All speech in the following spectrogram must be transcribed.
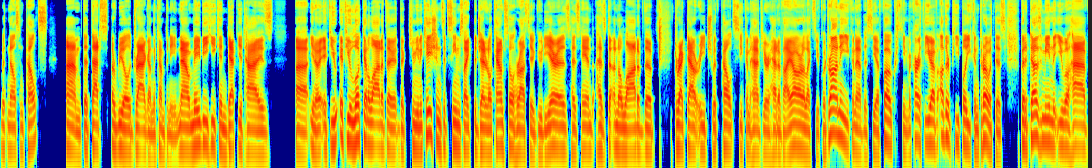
with Nelson Peltz, um, that that's a real drag on the company. Now, maybe he can deputize. Uh, you know, if you if you look at a lot of the the communications, it seems like the general counsel Horacio Gutierrez has hand has done a lot of the direct outreach with Peltz. You can have your head of IR, Alexia Quadrani. You can have the CFO, Christine McCarthy. You have other people you can throw at this, but it does mean that you will have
